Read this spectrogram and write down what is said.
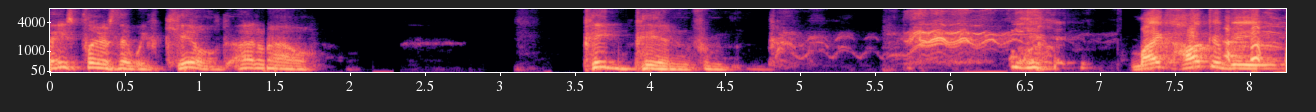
Bass players that we've killed, I don't know. Pigpen from Mike Huckabee,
